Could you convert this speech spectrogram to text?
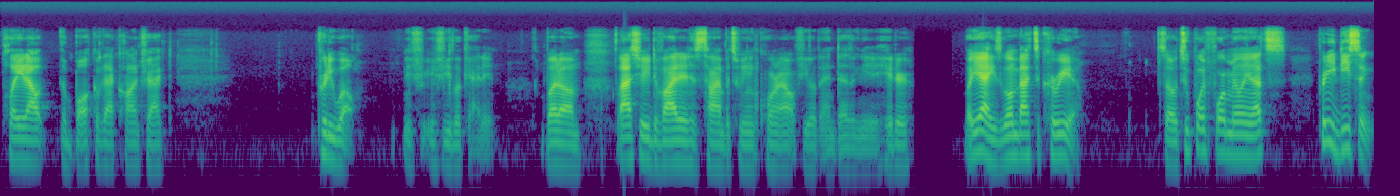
played out the bulk of that contract pretty well if if you look at it. But um, last year he divided his time between corner outfield and designated hitter. But yeah, he's going back to Korea. So 2.4 million. That's pretty decent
